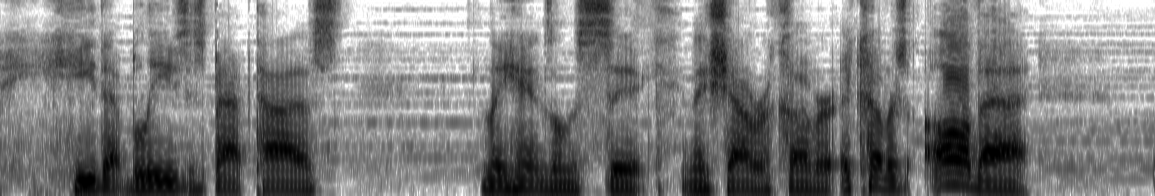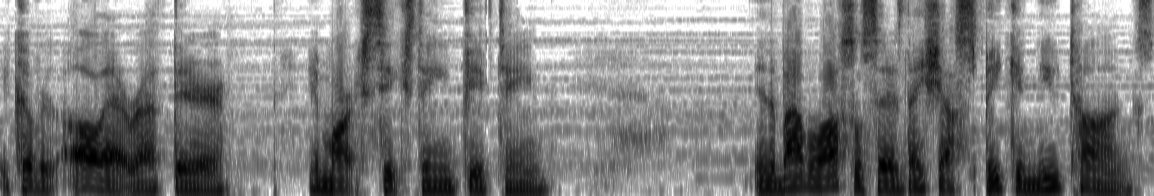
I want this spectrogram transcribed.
he that believes is baptized, lay hands on the sick, and they shall recover. It covers all that. It covers all that right there in Mark 16, 15. And the Bible also says they shall speak in new tongues.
